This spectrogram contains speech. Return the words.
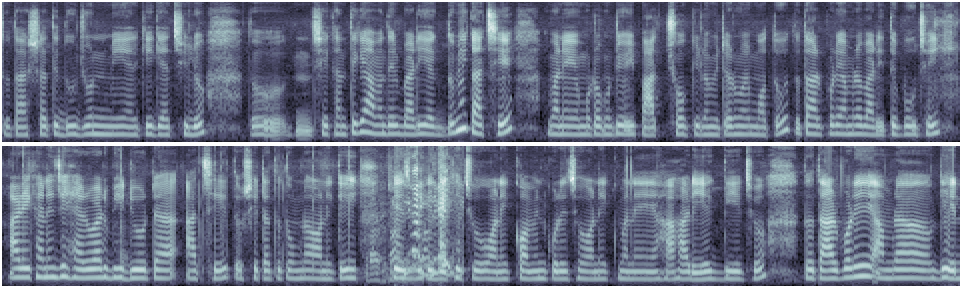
তো তার সাথে দুজন মেয়ে আর কি গেছিল। তো সেখান থেকে আমাদের বাড়ি একদমই কাছে মানে মোটামুটি ওই পাঁচ, ছ কিলোমিটার মতো। তো তারপরে আমরা বাড়িতে পৌঁছাই। আর এখানে যে হেরোয়ার ভিডিওটা আছে, তো সেটা তো তোমরা অনেকেই ফেসবুকে দেখেছ, অনেক কমেন্ট করেছ, অনেক মানে হাহাড়িয়ে দিয়েছ। তো তারপরে আমরা গেট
